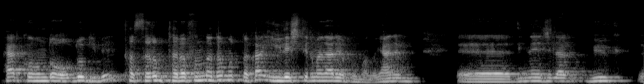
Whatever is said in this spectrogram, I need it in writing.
Her konuda olduğu gibi tasarım tarafında da mutlaka iyileştirmeler yapılmalı. Yani e, dinleyiciler büyük e,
